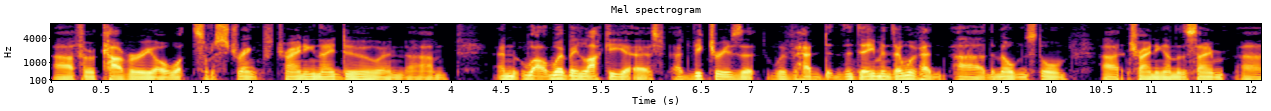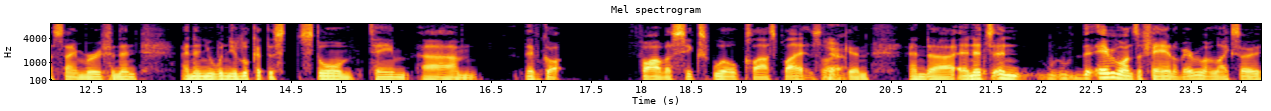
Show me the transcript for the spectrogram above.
uh, for recovery, or what sort of strength training they do, and um, and well, we've been lucky at, at Victory is that we've had the Demons and we've had uh, the Melbourne Storm uh, training under the same uh, same roof, and then and then you, when you look at the Storm team, um, they've got five or six world class players. Like Yeah. and and uh, and it's and everyone's a fan of everyone. Like so,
